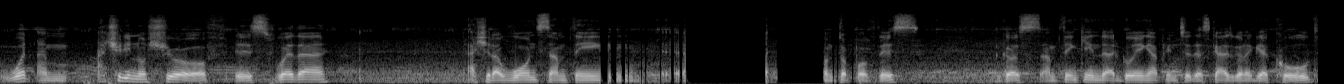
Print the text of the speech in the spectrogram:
what I'm actually not sure of is whether I should have worn something on top of this because I'm thinking that going up into the sky is going to get cold.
